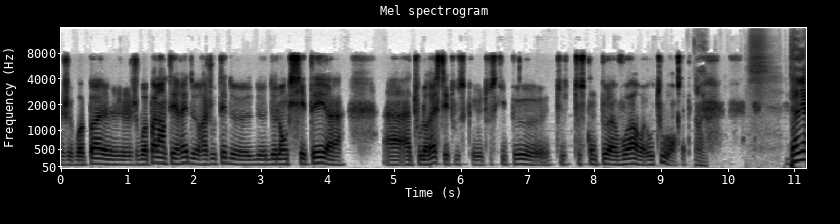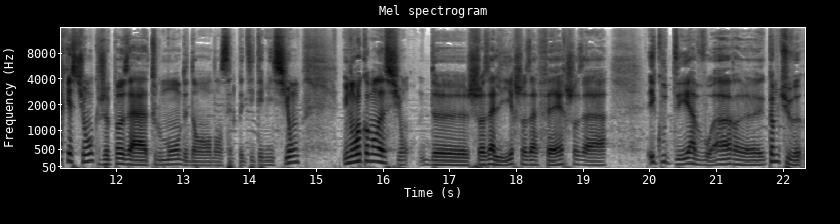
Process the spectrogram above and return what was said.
je vois pas, je vois pas l'intérêt de rajouter de, l'anxiété à, tout le reste et tout ce que tout ce ce qu'on peut avoir autour en fait. Dernière question que je pose à tout le monde dans, dans cette petite émission. Une recommandation de choses à lire, choses à faire, choses à écouter, à voir, euh, comme tu veux.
